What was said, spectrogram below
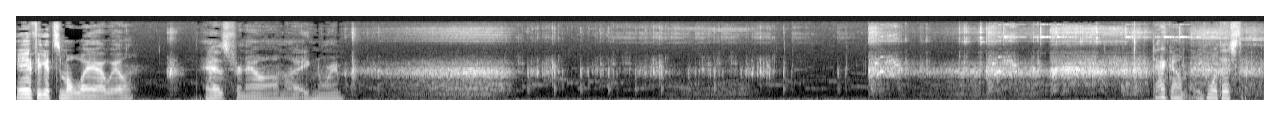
If he gets him away, I will. As for now, I'm gonna ignore him. Daggum, even with this thing.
